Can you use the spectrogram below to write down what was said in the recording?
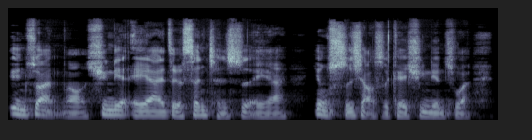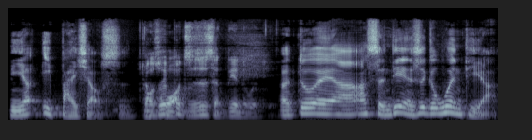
运算啊，训练 AI 这个生成式 AI，用十小时可以训练出来，你要一百小时。哦，所以不只是省电的问题啊。对啊，啊，省电也是个问题啊。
